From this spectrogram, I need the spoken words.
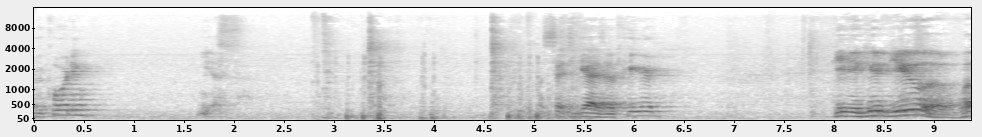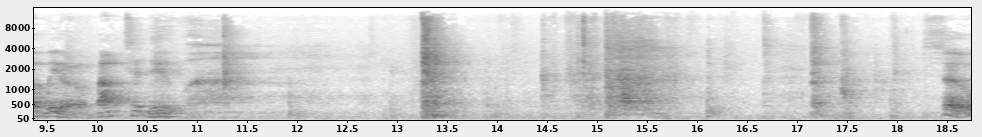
recording? Yes. Let's set you guys up here. Give you a good view of what we are about to do. So,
